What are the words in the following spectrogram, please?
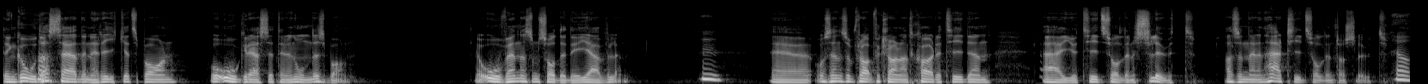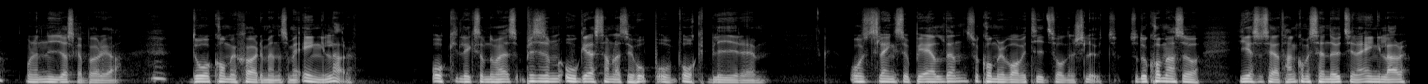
Den goda Ja. säden är rikets barn och ogräset är den ondes barn. Och ovännen som sådde det är djävulen. Mm. Eh, och sen så förklarar han att skördetiden är ju tidsålderns slut. Alltså när den här tidsåldern tar slut Ja. och den nya ska börja. då kommer skördemännen som är änglar. Och liksom de här, precis som ogräs samlas ihop och, och blir eh, och slängs upp i elden så kommer det vara vid tidsålderns slut. Så då kommer alltså Jesus säga att han kommer sända ut sina änglar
